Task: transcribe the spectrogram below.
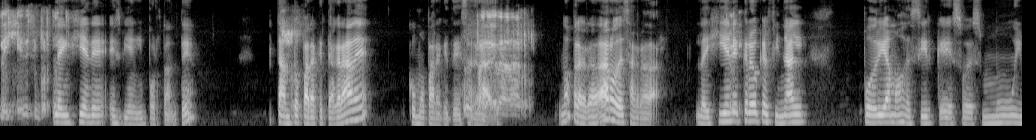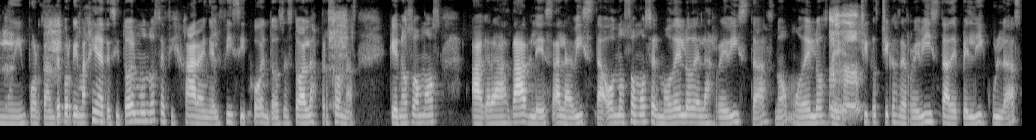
La higiene es importante. la higiene es bien importante, tanto para que te agrade como para que te como para desagrade. agradar. ¿no? Para agradar o desagradar. La higiene Sí. creo que al final podríamos decir que eso es muy, muy importante, porque imagínate, si todo el mundo se fijara en el físico, entonces todas las personas que no somos agradables a la vista o no somos el modelo de las revistas, ¿no? Modelos de chicos, chicas de revista, de películas,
